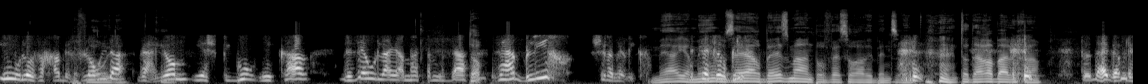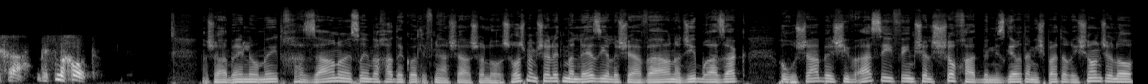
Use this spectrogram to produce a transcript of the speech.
אם הוא לא זכה בפלורידה, והיום כן. יש פיגור ניכר וזה אולי אמת טוב. זה הבליך של אמריקה. מאה ימים זה. הרבה זמן, פרופסור אבי בן צבי. תודה רבה לך. תודה גם לך, בשמחות. השעה הבינלאומית, חזרנו 21 דקות לפני השעה 3. ראש ממשלת מלזיה לשעבר, נג'יב רזק, הורשע בשבעה סעיפים של שוחד במסגרת המשפט הראשון שלו,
